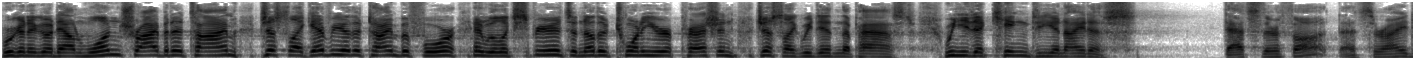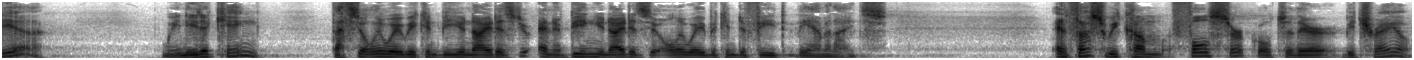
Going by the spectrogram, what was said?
We're going to go down one tribe at a time, just like every other time before, and we'll experience another 20 year oppression, just like we did in the past. We need a king to unite us. That's their thought. That's their idea. We need a king. That's the only way we can be united, and being united is the only way we can defeat the Ammonites. And thus we come full circle to their betrayal.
